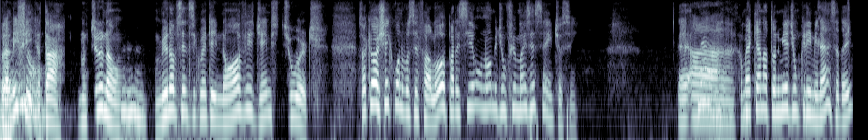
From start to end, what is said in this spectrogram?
Para mim fica, tá? Não tiro não. Uhum. 1959, James Stewart. Só que eu achei que quando você falou, parecia o um nome de um filme mais recente, assim. É a, como é que é a Anatomia de um Crime, né? Essa daí?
